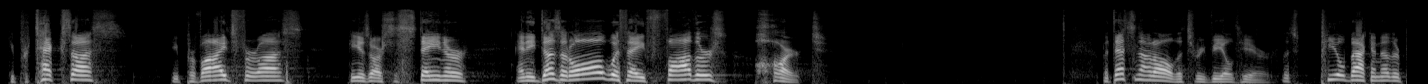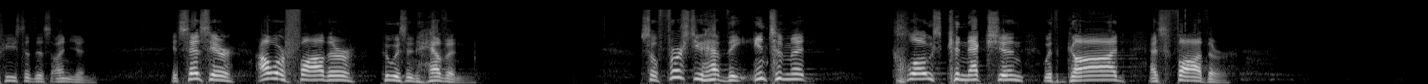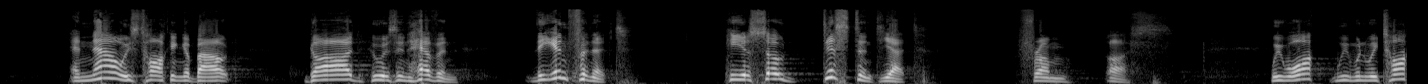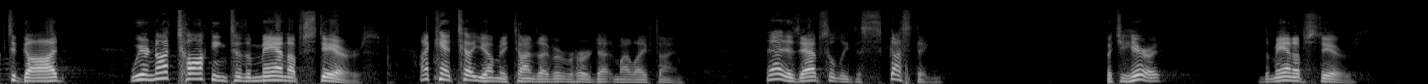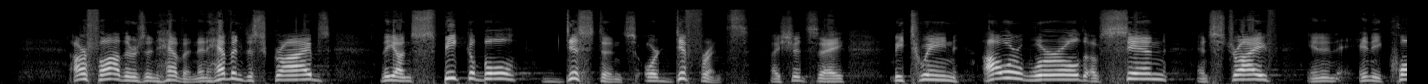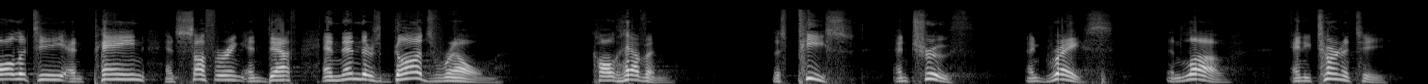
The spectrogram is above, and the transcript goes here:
He protects us, He provides for us, He is our sustainer, and He does it all with a father's heart. But that's not all that's revealed here. Let's peel back another piece of this onion. It says here, Our Father who is in heaven. So, first you have the intimate, close connection with God as Father. And now he's talking about God who is in heaven, the infinite. He is so distant yet from us. We walk, we, when we talk to God, we are not talking to the man upstairs. I can't tell you how many times I've ever heard that in my lifetime. That is absolutely disgusting. But you hear it the man upstairs. Our Father's in heaven, and heaven describes the unspeakable distance or difference, I should say, between our world of sin and strife and inequality and pain and suffering and death, and then there's God's realm called heaven. This peace and truth and grace and love and eternity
